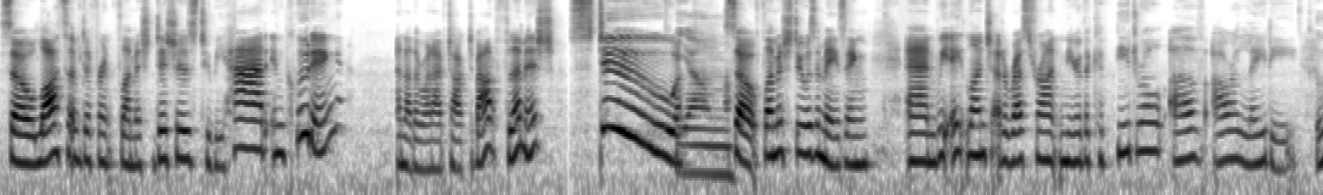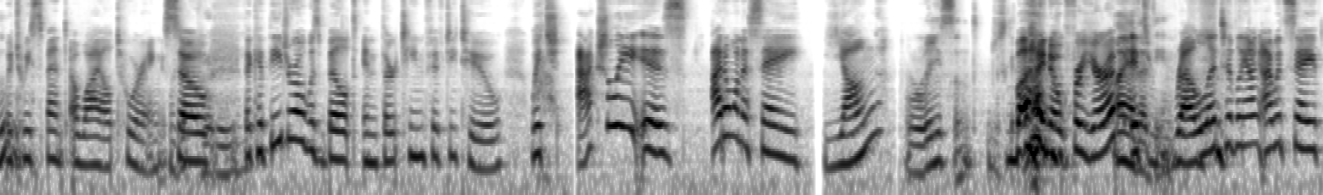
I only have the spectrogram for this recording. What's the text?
So lots of different Flemish dishes to be had, including another one I've talked about, Flemish stew. Yum. So, Flemish stew was amazing. And we ate lunch at a restaurant near the Cathedral of Our Lady, which we spent a while touring. so, the cathedral was built in 1352, which actually is, I don't want to say young, Recent. Just but I know for Europe Oh, yeah, it's 13. relatively young. I would say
